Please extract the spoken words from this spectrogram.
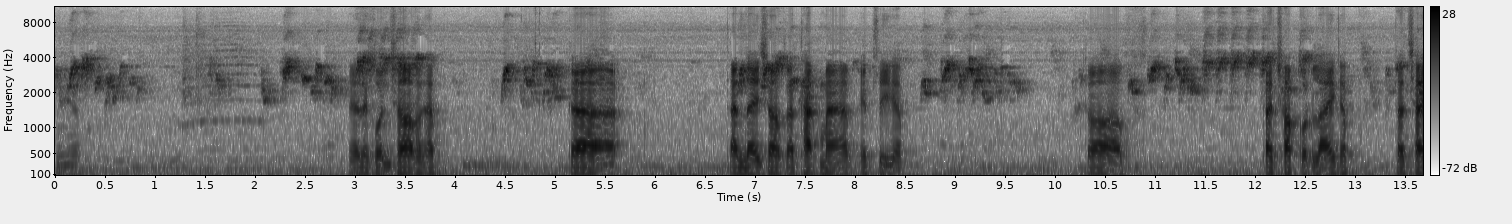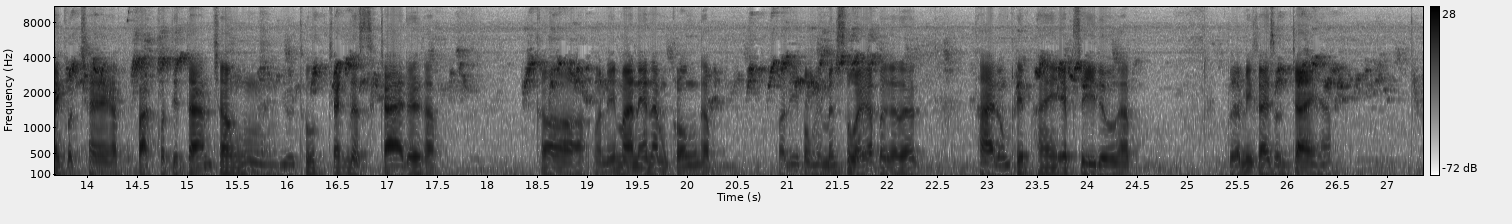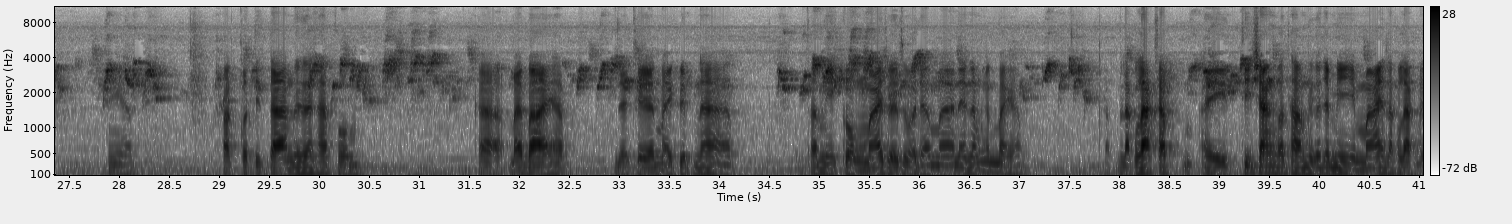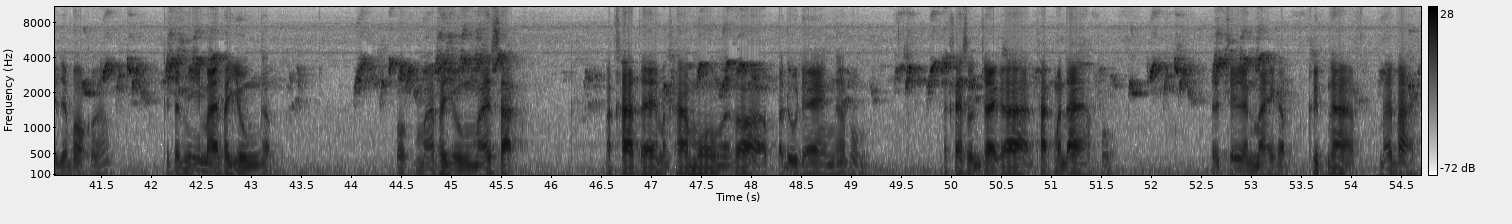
นี่ครับ แล้วแต่คนชอบนะครับ ก็ท่านใดชอบก็ทักมาครับ FC ครับ ก็ถ้าชอบกดไลค์ครับ ถ้าใช่กดแชร์ครับ ฝากกดติดตามช่อง YouTube Jack the Sky ด้วยครับ ก็วันนี้มาแนะนำกรงครับ พอดีผมเห็นมันสวยครับแล้วก็จะถ่ายลงคลิปให้ FC ดูครับ เผื่อมีใครสนใจครับ นี่ครับ ฝากกดติดตามด้วยนะครับผม ก็บายบายครับ เดี๋ยวเจอกันใหม่คลิปหน้าครับ ถ้ามีกรงไม้สวยๆเดี๋ยวมาแนะนำกันใหม่ครับครับ หลักๆ ครับไอ้ที่ช่างเขาทำเนี่ยก็จะมีไม้หลักๆเดี๋ยวจะบอกก่อนครับ ก็จะมีไม้พยุงครับ พวกไม้พยุงไม้สักมะค่าแต้มะค่าโม่งแล้วก็ประดู่แดงครับผม ถ้าใครสนใจก็ทักมาได้ครับผมเดี๋ยวเจอกันใหม่ครับ คลิปหน้าครับบ๊ายบาย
